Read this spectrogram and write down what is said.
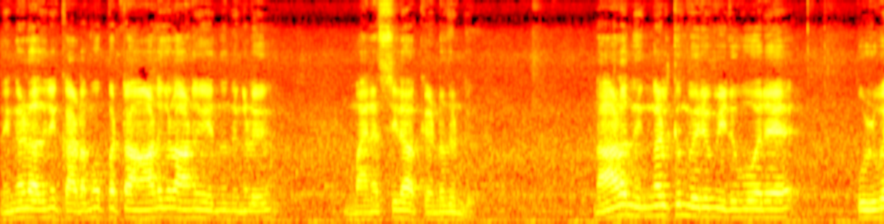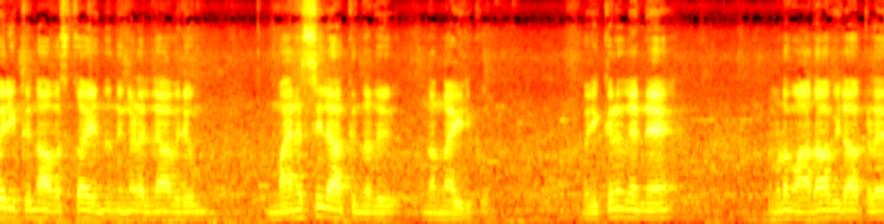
നിങ്ങൾ അതിന് കടമപ്പെട്ട ആളുകളാണ് എന്ന് നിങ്ങൾ മനസ്സിലാക്കേണ്ടതുണ്ട്. നാളെ നിങ്ങൾക്കും വരും ഇതുപോലെ പുഴുവരിക്കുന്ന അവസ്ഥ എന്ന് നിങ്ങളെല്ലാവരും മനസ്സിലാക്കുന്നത് നന്നായിരിക്കും. ഒരിക്കലും തന്നെ നമ്മുടെ മാതാപിതാക്കളെ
